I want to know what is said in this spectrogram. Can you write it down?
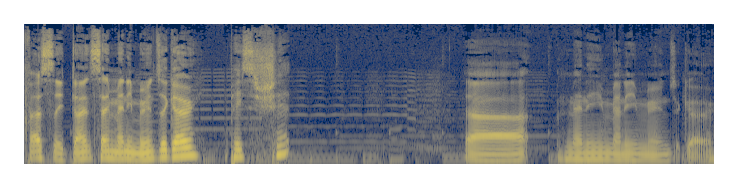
Firstly, don't say many moons ago, piece of shit. Uh, many, many moons ago,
